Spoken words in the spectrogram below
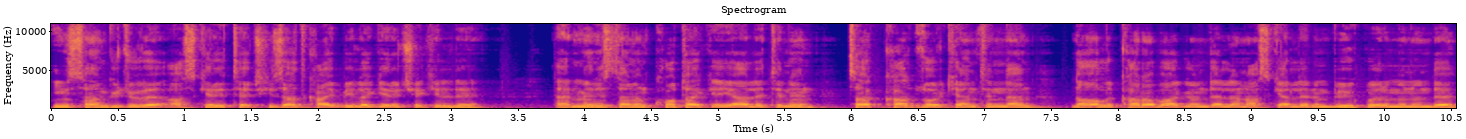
insan gücü ve askeri teçhizat kaybıyla geri çekildi. Ermenistan'ın Kotak eyaletinin Sakkadzor kentinden Dağlık Karabağ gönderilen askerlerin büyük bölümünün de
